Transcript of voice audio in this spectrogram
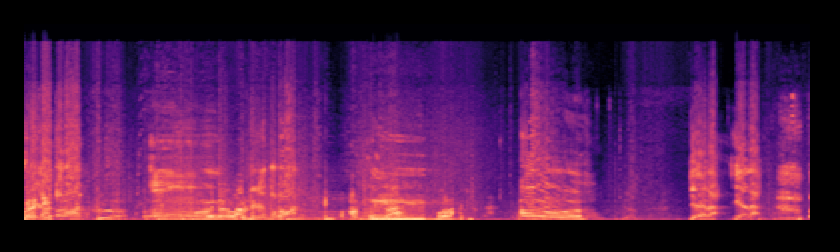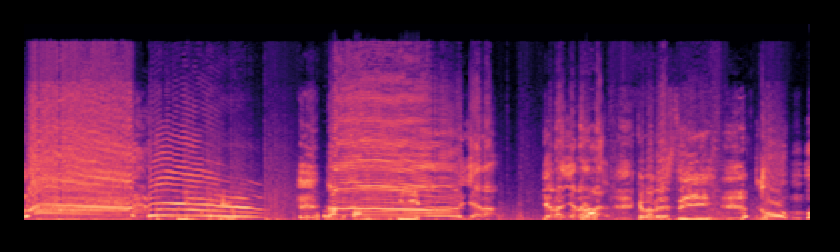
บริการตลอดอืมบริการตลอดอืมโบราณเออแย่ละแย่ละโบราณกาศ เฮียแย่ละแย่ละแย่ละแย่ละกำลังเป็นสีโอ้โห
